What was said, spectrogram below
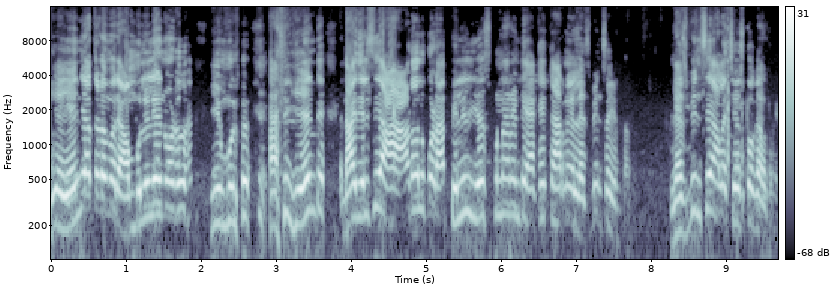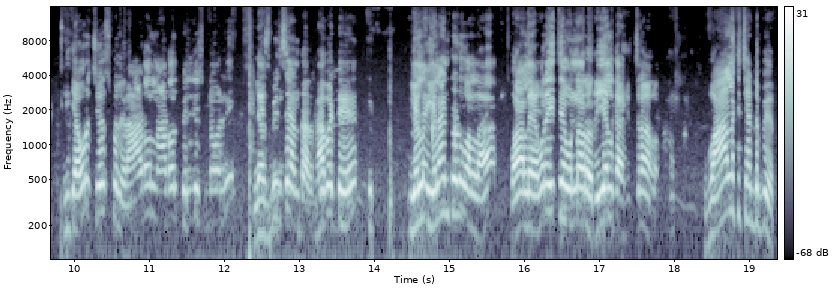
ఇక ఏం చేస్తాడో మరి? ఆ ముళ్ళు లేనివాడు ఈ ముళ్ళు అసలు ఏంటి? నాకు తెలిసి ఆ ఆడవాళ్ళు కూడా పెళ్ళిళ్ళు చేసుకున్నారంటే ఏకైక కారణం లెస్బిన్స్ అయి ఉంటారు. లెస్బిన్సే అలా చేసుకోగలరు. ఇంకెవరు చేసుకోలేరు. ఆడవాళ్ళని ఆడవాళ్ళు పెళ్ళి చేసుకునే వాళ్ళని లెస్బిన్సే అంటారు. కాబట్టి ఇలా ఇలాంటి వాడు వల్ల వాళ్ళు ఎవరైతే ఉన్నారో రియల్గా హిజ్రాలో వాళ్ళకి చెడ్డ పేరు.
